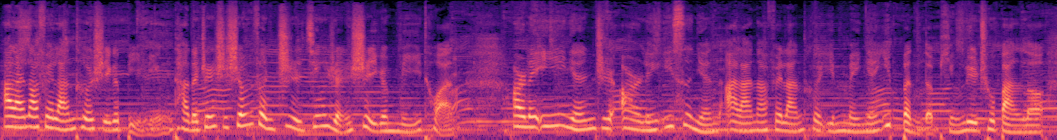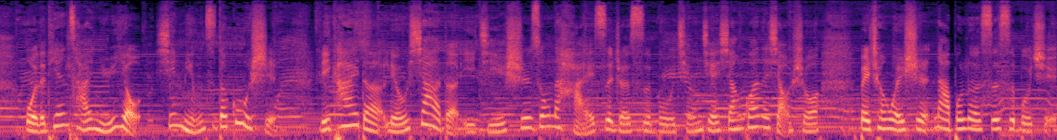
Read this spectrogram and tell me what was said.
艾莱纳·费兰特是一个笔名，他的真实身份至今仍是一个谜团。二零一一年至二零一四年，艾拉娜·费兰特以每年一本的频率出版了《我的天才女友》《新名字的故事》《离开的》《留下的》以及《失踪的孩子》这四部情节相关的小说，被称为是那不勒斯四部曲，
